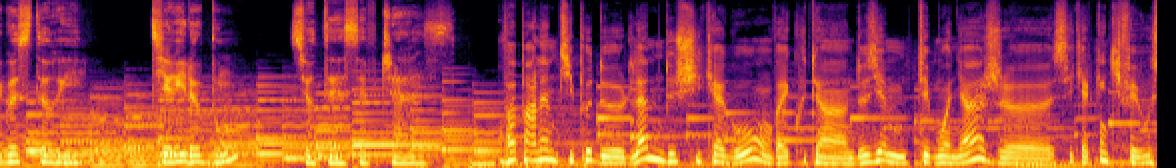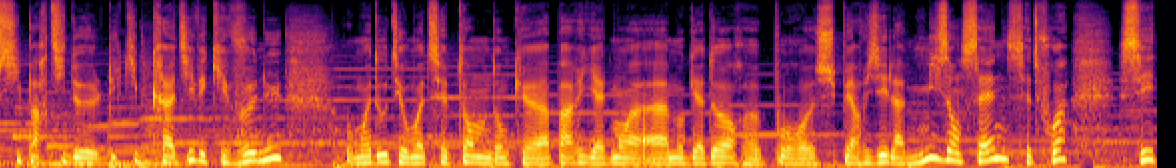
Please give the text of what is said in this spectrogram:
Chicago Story. Thierry Lebon sur TSF Jazz. On va parler un petit peu de l'âme de Chicago. On va écouter un deuxième témoignage. Euh, C'est quelqu'un qui fait aussi partie de l'équipe créative et qui est venu au mois d'août et au mois de septembre, donc euh, à Paris, également à- Mogador, euh, pour superviser la mise en scène. Cette fois, c'est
